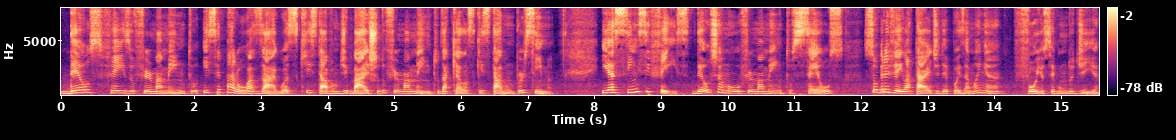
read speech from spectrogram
Deus fez o firmamento e separou as águas que estavam debaixo do firmamento daquelas que estavam por cima. E assim se fez. Deus chamou o firmamento céus, sobreveio a tarde depois a manhã, foi o segundo dia.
